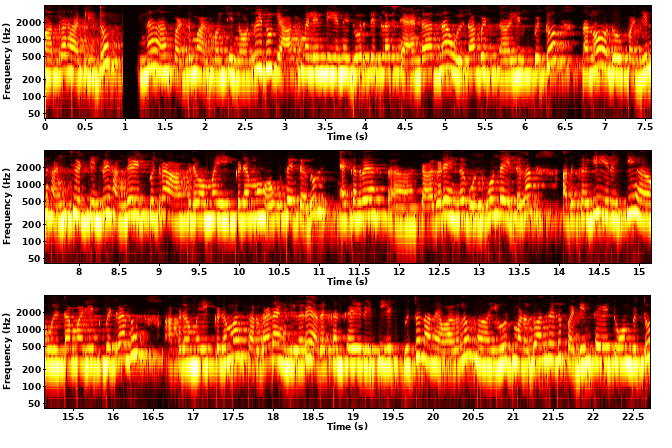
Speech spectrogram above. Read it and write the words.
ಮಾತ್ರ ಹಾಕಿದ್ದು. ಇನ್ನು ಪಡ್ಡು ಮಾಡ್ಕೊತೀನಿ ನೋಡ್ರಿ ಇದು ಗ್ಯಾಸ್ ಮೇಲಿಂದ ಏನು ಇದು ಇರ್ತೈತಲ್ಲ ಸ್ಟ್ಯಾಂಡ್ ಅದನ್ನ ಉಲ್ಟಾ ಬಿಟ್ಟು ಇಟ್ಬಿಟ್ಟು ನಾನು ಅದು ಪಡ್ಡಿನ ಹಂಚಿ ಇಡ್ತೀನಿ ರೀ. ಹಾಗೆ ಇಟ್ಬಿಟ್ರೆ ಆ ಕಡೆ ಒಮ್ಮೆ ಈ ಕಡೆ ಒಮ್ಮ ಹೋಗ್ತೈತೆ ಅದು. ಯಾಕಂದರೆ ಕೆಳಗಡೆ ಹಿಂಗೆ ಗುಂಡು ಗುಂಡು ಐತಲ್ಲ, ಅದಕ್ಕಾಗಿ ಈ ರೀತಿ ಉಲ್ಟಾ ಮಾಡಿ ಇಟ್ಬಿಟ್ರೆ ಅದು ಆ ಕಡೆ ಒಮ್ಮೆ ಈ ಕಡೆ ಒಮ್ಮ ಸರ್ದಾಡಂಗಿಲ್ಲ ರೀ. ಅದಕ್ಕಂತ ಈ ರೀತಿ ಇಟ್ಬಿಟ್ಟು ನಾನು ಯಾವಾಗಲೂ ಯೂಸ್ ಮಾಡೋದು. ಅಂದರೆ ಇದು ಪಡ್ಡಿನ ತವಿ ತೊಗೊಂಡ್ಬಿಟ್ಟು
